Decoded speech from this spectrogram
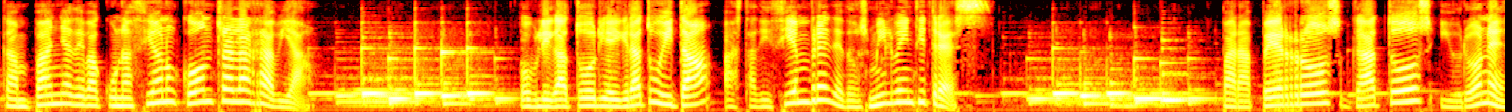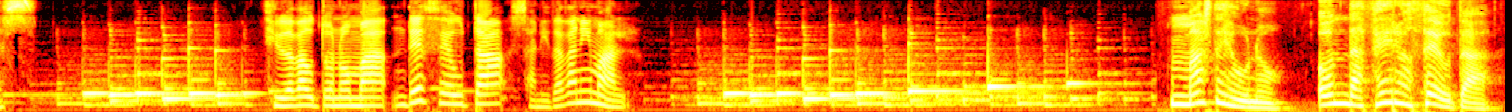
Campaña de vacunación contra la rabia. Obligatoria y gratuita hasta diciembre de 2023. Para perros, gatos y hurones. Ciudad Autónoma de Ceuta, Sanidad Animal. Más de uno. Onda Cero Ceuta.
